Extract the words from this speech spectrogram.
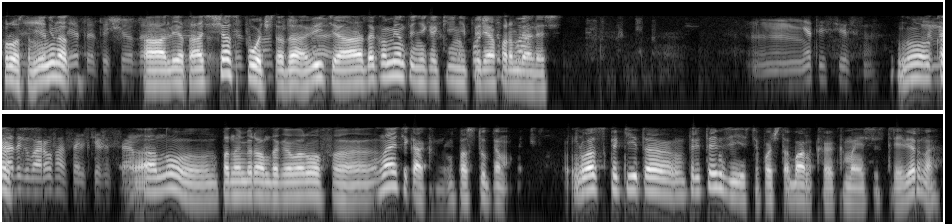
Просто, мне не Лето, надо... лето, это еще, да, А, лето. А лето. сейчас Лето почта, банк да. Видите, а документы никакие А не почта переоформлялись. Нет, естественно. Ну, Номера как? договоров остались те же самые. А, ну, по номерам договоров, э, знаете как поступим? У вас какие-то претензии есть у Почта банка к моей сестре, верно?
